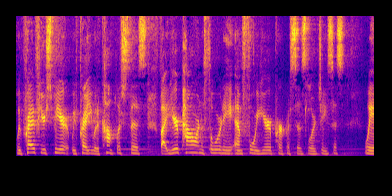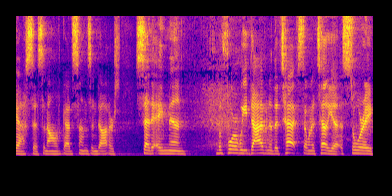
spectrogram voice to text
We pray for your spirit. We pray you would accomplish this by your power and authority and for your purposes, Lord Jesus. We ask this, and all of God's sons and daughters said, Amen. Before we dive into the text, I want to tell you a story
